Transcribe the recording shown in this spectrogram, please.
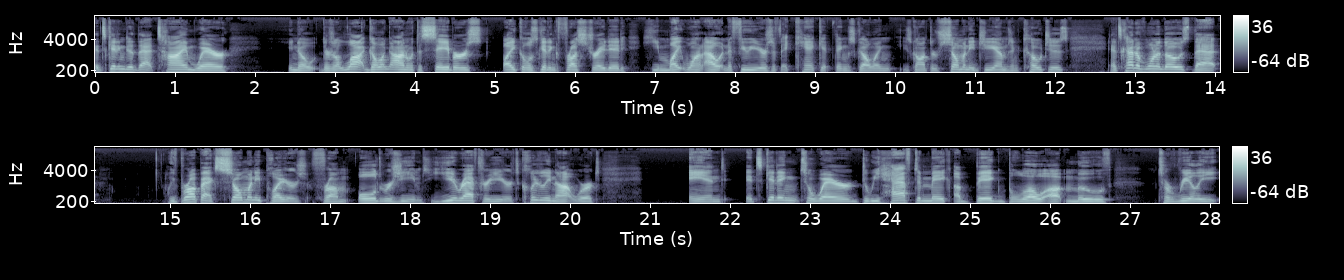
It's getting to that time where, you know, there's a lot going on with the Sabres. Eichel's getting frustrated. He might want out in a few years if they can't get things going. He's gone through so many GMs and coaches. And it's kind of one of those that we've brought back so many players from old regimes year after year. It's clearly not worked. And it's getting to where do we have to make a big blow up move to really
